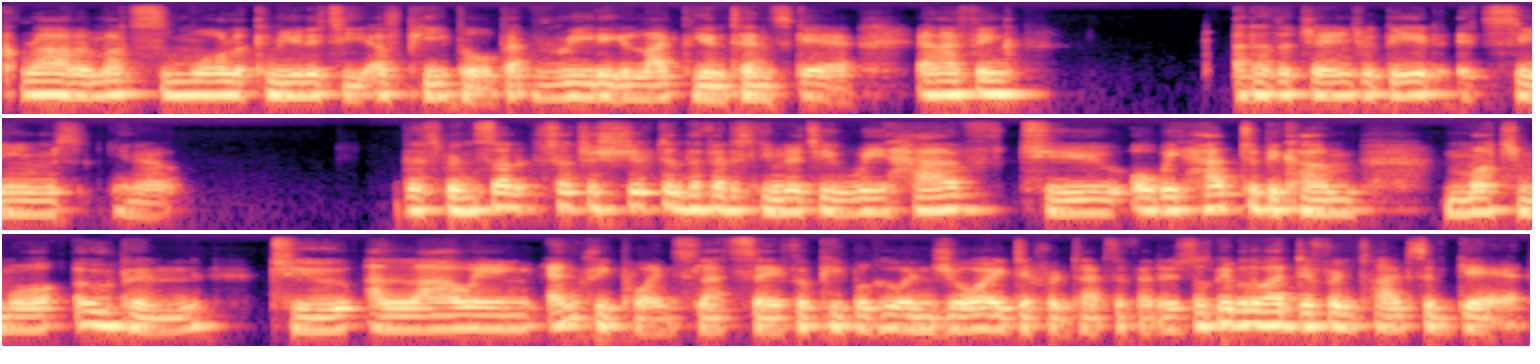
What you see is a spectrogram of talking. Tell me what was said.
crowd, a much smaller community of people that really like the intense gear. And I think another change would be it, it seems, you know, there's been such, such a shift in the fetish community. We have to, or we had to become much more open to allowing entry points, let's say, for people who enjoy different types of fetishes, so people who had different types of gear.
